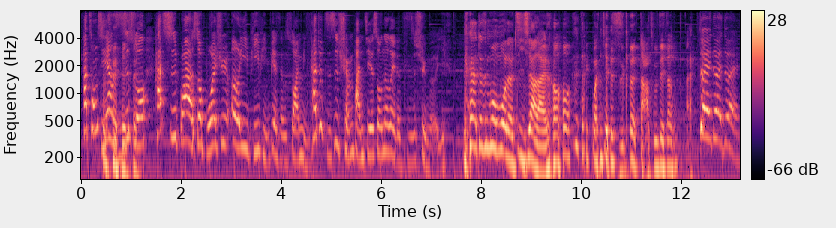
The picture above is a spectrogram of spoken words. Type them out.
他充其量只是说，他吃瓜的时候不会去恶意批评，变成酸民，他就只是全盘接收那类的资讯而已。他就是默默的记下来，然后在关键时刻打出这张牌。对 对对，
